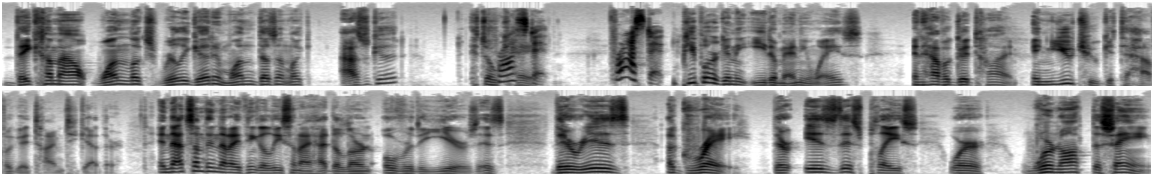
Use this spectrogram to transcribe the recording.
they come out, one looks really good and one doesn't look as good, it's okay Frost it. Frost it. people are going to eat them anyways and have a good time. And you two get to have a good time together. And that's something that I think Elise and I had to learn over the years is there is a gray. There is this place where we're not the same.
